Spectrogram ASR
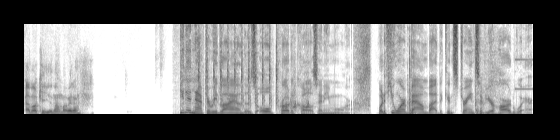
aber okay, machen wir weiter. You didn't have to rely on those old protocols anymore. What if you weren't bound by the constraints of your hardware?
